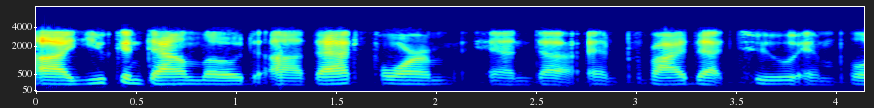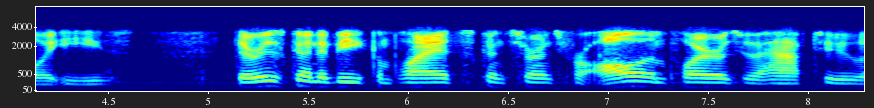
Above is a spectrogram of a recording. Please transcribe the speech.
uh, you can download uh, that form and and provide that to employees. There is going to be compliance concerns for all employers who have to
